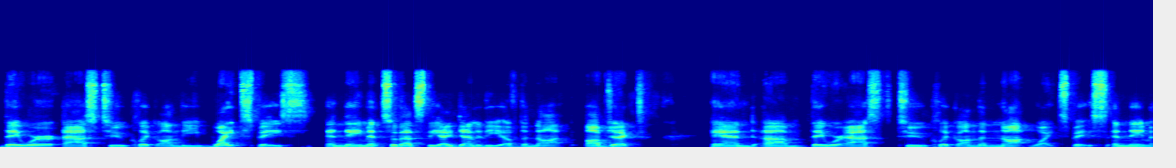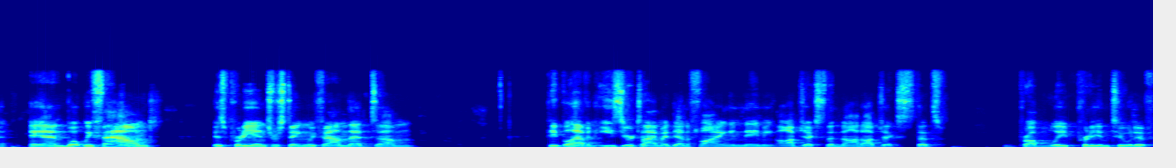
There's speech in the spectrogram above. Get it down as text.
they were asked to click on the white space and name it. So that's the identity of the not object. And um, they were asked to click on the not white space and name it. And what we found is pretty interesting. We found that um, people have an easier time identifying and naming objects than not objects. That's probably pretty intuitive.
